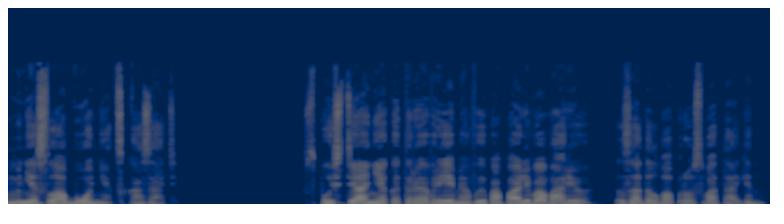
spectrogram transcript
мне слабо нет сказать. «Спустя некоторое время вы попали в аварию?» — задал вопрос Ватагин.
